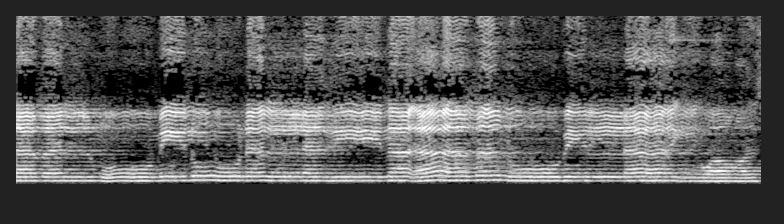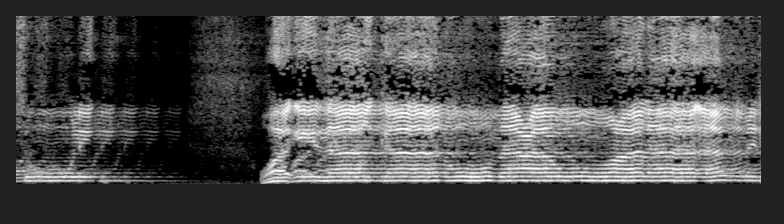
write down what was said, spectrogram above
إنما المؤمنون الذين آمنوا بالله ورسوله وإذا كانوا معه على أمر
